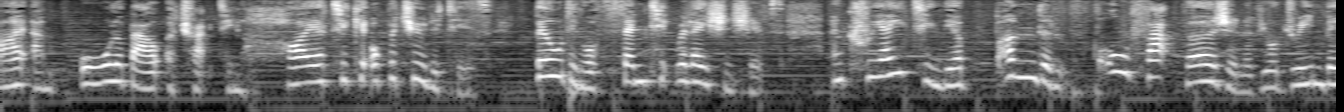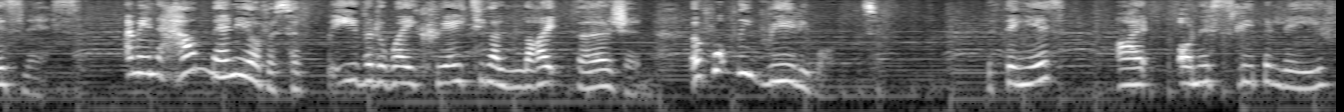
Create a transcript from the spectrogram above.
I am all about attracting higher ticket opportunities, building authentic relationships, and creating the abundant, full fat version of your dream business. I mean, how many of us have beavered away creating a light version of what we really want? The thing is, I honestly believe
